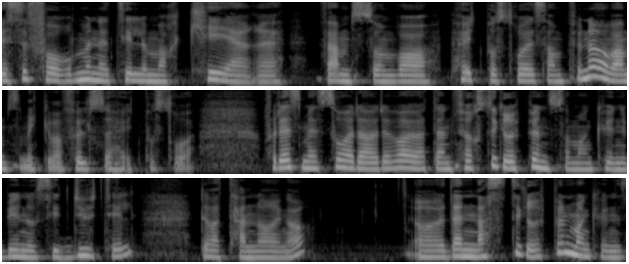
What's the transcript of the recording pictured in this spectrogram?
disse formene til å markere hvem som var høyt på strå i samfunnet, og hvem som ikke var fullt så høyt på strå. For det som jeg så da, det var jo at den første gruppen som man kunne begynne å si du til, det var tenåringer. Og den neste gruppen man kunne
